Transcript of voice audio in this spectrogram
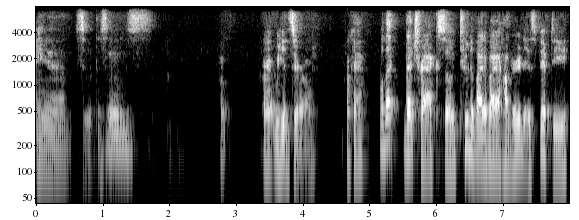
And see what this is. Oh, all right, we get zero. Okay, well that, that tracks. So 2 divided by 100 is 50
